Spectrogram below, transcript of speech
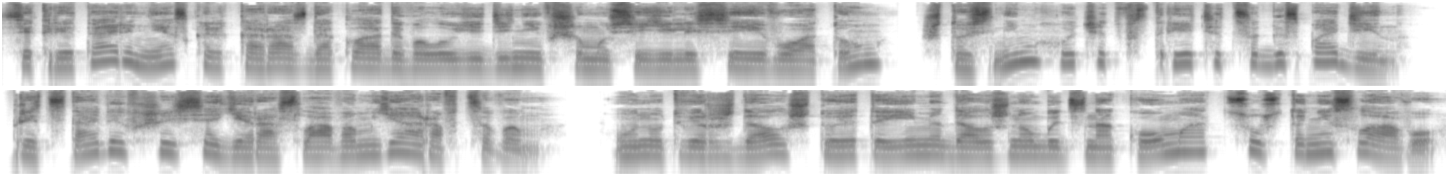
Секретарь несколько раз докладывал уединившемуся Елисееву о том, что с ним хочет встретиться господин, представившийся Ярославом Яровцевым. Он утверждал, что это имя должно быть знакомо отцу Станиславу,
